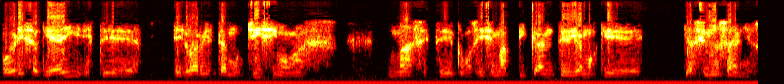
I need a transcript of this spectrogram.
pobreza que hay, este, el barrio está muchísimo más, más, este, como se dice, más picante, digamos, que, que hace unos años.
